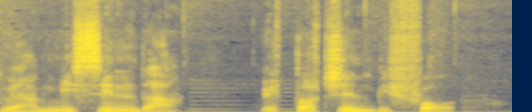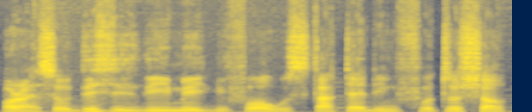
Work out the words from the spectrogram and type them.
we are missing the retouching before. All right, so this is the image before we started in Photoshop.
